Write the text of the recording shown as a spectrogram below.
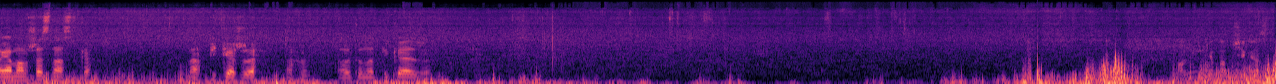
A ja mam szesnastkę. Na pikerze. Ale to na pikerze. On mi chyba przygasł, bo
